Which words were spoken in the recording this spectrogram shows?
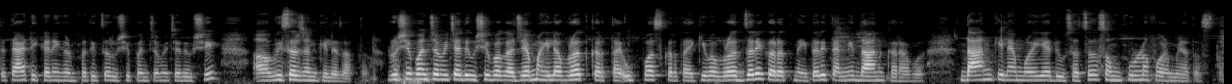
तर त्या ठिकाणी गणपतीचं ऋषीपंचमीच्या दिवशी विसर्जन केलं जातं. ऋषीपंचमीच्या दिवशी बघा ज्या महिला व्रत करताय उपवास करताय किंवा व्रत जरी करत नाही तरी त्यांनी दान करावं. दान केल्यामुळे या दिवसाचं संपूर्ण फळ मिळत असतं.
